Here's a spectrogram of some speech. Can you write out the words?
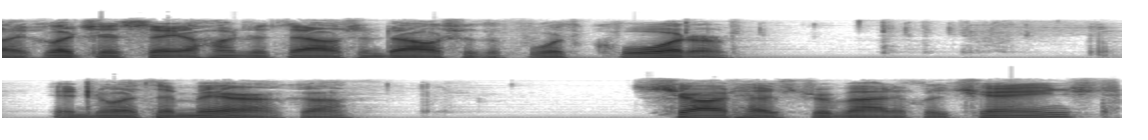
like let's just say $100,000 for the fourth quarter in North America, chart has dramatically changed.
